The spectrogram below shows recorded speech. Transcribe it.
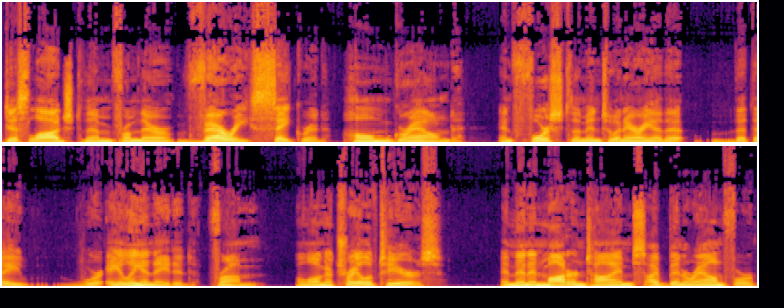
dislodged them from their very sacred home ground and forced them into an area that that they were alienated from along a trail of tears. And then in modern times, I've been around for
